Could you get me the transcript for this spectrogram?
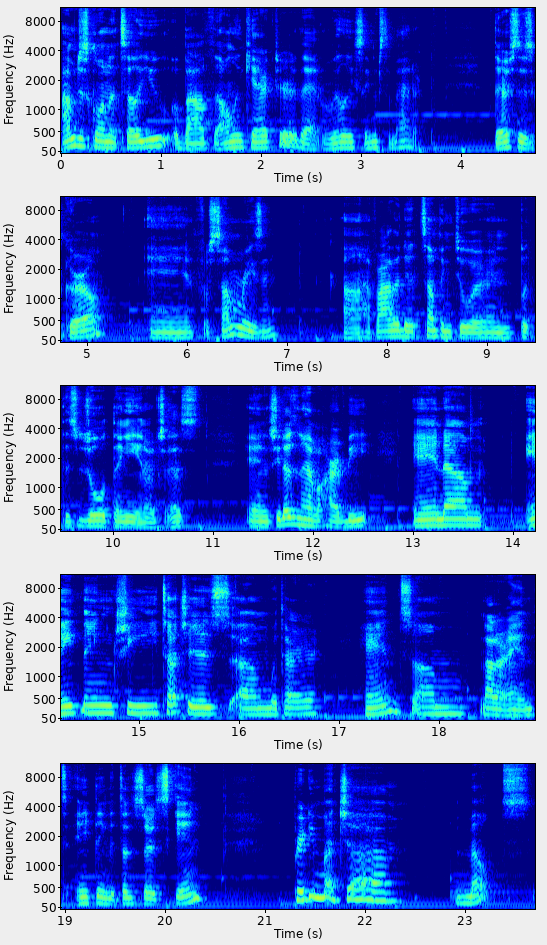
I'm just going to tell you about the only character that really seems to matter there's this girl, and for some reason, uh, her father did something to her and put this jewel thingy in her chest, and she doesn't have a heartbeat. And um, anything she touches um, with her hands, um, not her hands, anything that touches her skin, pretty much uh, melts.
